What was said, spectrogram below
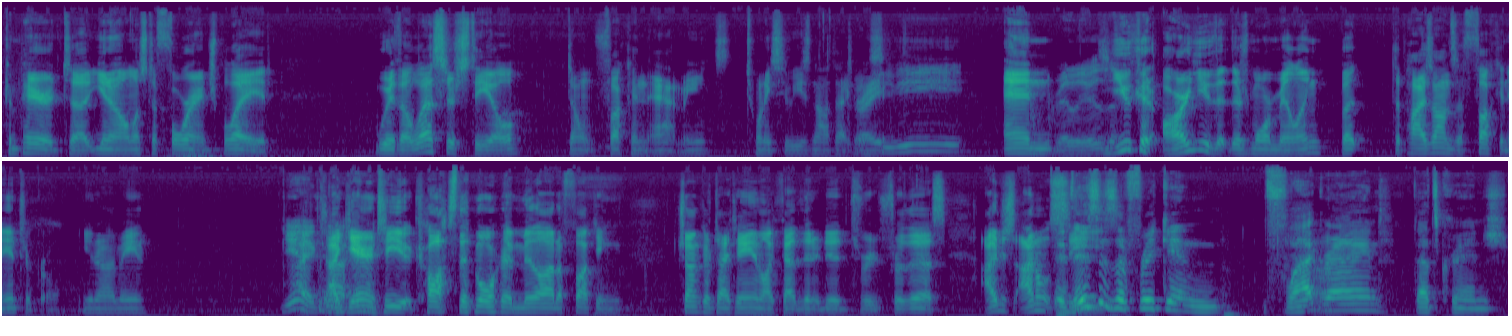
compared to you know almost a four inch blade with a lesser steel. Don't fucking at me. Twenty CV is not that great. CV And really isn't. you could argue that there's more milling, but the Paysan's a fucking integral. You know what I mean? yeah, I- exactly. I guarantee you it costs them more to mill out a fucking chunk of titanium like that than it did for for this. I just I don't If see this is a freaking flat Uh, grind, that's cringe.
